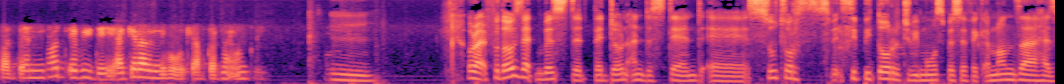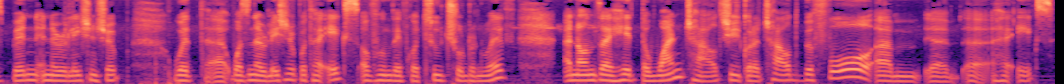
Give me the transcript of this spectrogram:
but then not every day. I get out of the I've got my own place. Mm. All right, for those that missed it, that don't understand, uh, Sutor Sipitori, to be more specific, Anonza has been in a relationship with, uh, was in a relationship with her ex, of whom they've got two children with. Anonza had the one child. She got a child before um, uh, uh, her ex,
